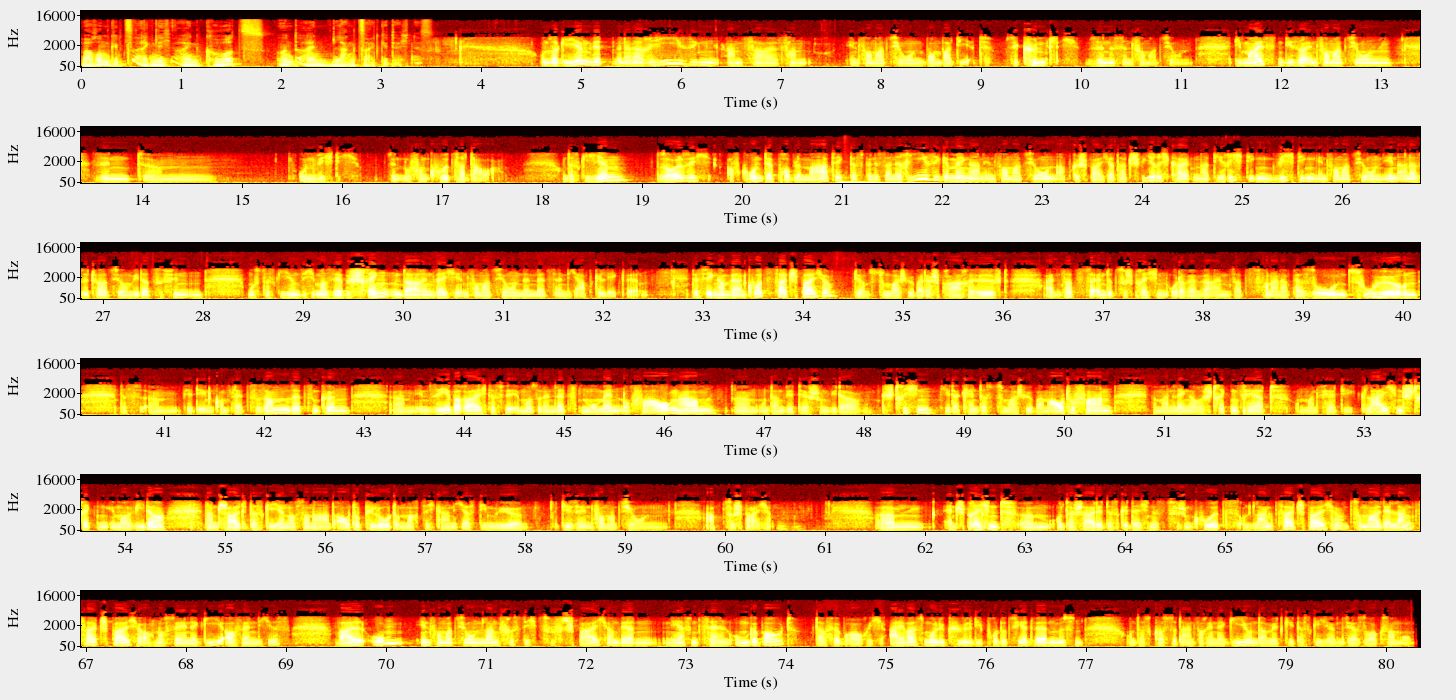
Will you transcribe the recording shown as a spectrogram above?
Warum gibt es eigentlich ein Kurz- und ein Langzeitgedächtnis? Unser Gehirn wird mit einer riesigen Anzahl von Informationen bombardiert, sekündlich, Sinnesinformationen. Die meisten dieser Informationen sind ähm, unwichtig, sind nur von kurzer Dauer. Und das Gehirn soll sich aufgrund der Problematik, dass wenn es eine riesige Menge an Informationen abgespeichert hat, Schwierigkeiten hat, die richtigen, wichtigen Informationen in einer Situation wiederzufinden, muss das Gehirn sich immer sehr beschränken darin, welche Informationen denn letztendlich abgelegt werden. Deswegen haben wir einen Kurzzeitspeicher, der uns zum Beispiel bei der Sprache hilft, einen Satz zu Ende zu sprechen oder wenn wir einen Satz von einer Person zuhören, dass ähm, wir den komplett zusammensetzen können. Ähm, Im Sehbereich, dass wir immer so den letzten Moment noch vor Augen haben ähm, und dann wird der schon wieder gestrichen. Jeder kennt kennt das zum Beispiel beim Autofahren. Wenn man längere Strecken fährt und man fährt die gleichen Strecken immer wieder, dann schaltet das Gehirn auf so eine Art Autopilot und macht sich gar nicht erst die Mühe, diese Informationen abzuspeichern. Ähm, entsprechend ähm, unterscheidet das Gedächtnis zwischen Kurz- und Langzeitspeicher, zumal der Langzeitspeicher auch noch sehr energieaufwendig ist, weil um Informationen langfristig zu speichern, werden Nervenzellen umgebaut. Dafür brauche ich Eiweißmoleküle, die produziert werden müssen und das kostet einfach Energie und damit geht das Gehirn sehr sorgsam um.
